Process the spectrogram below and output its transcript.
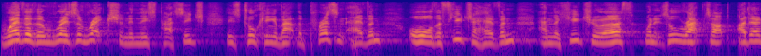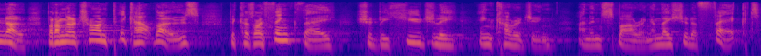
Whether the resurrection in this passage is talking about the present heaven or the future heaven and the future earth when it's all wrapped up, I don't know. But I'm going to try and pick out those because I think they should be hugely encouraging and inspiring and they should affect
